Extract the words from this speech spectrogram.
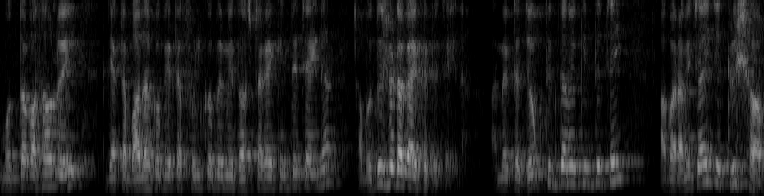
মোদ্দা কথা হলো এই যে একটা বাঁধাকপি, একটা ফুলকপি আমি দশ টাকায় কিনতে চাই না, আবার দুশো টাকায় খেতে চাই না। আমি একটা যৌক্তিক দামে কিনতে চাই, আবার আমি চাই যে কৃষক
